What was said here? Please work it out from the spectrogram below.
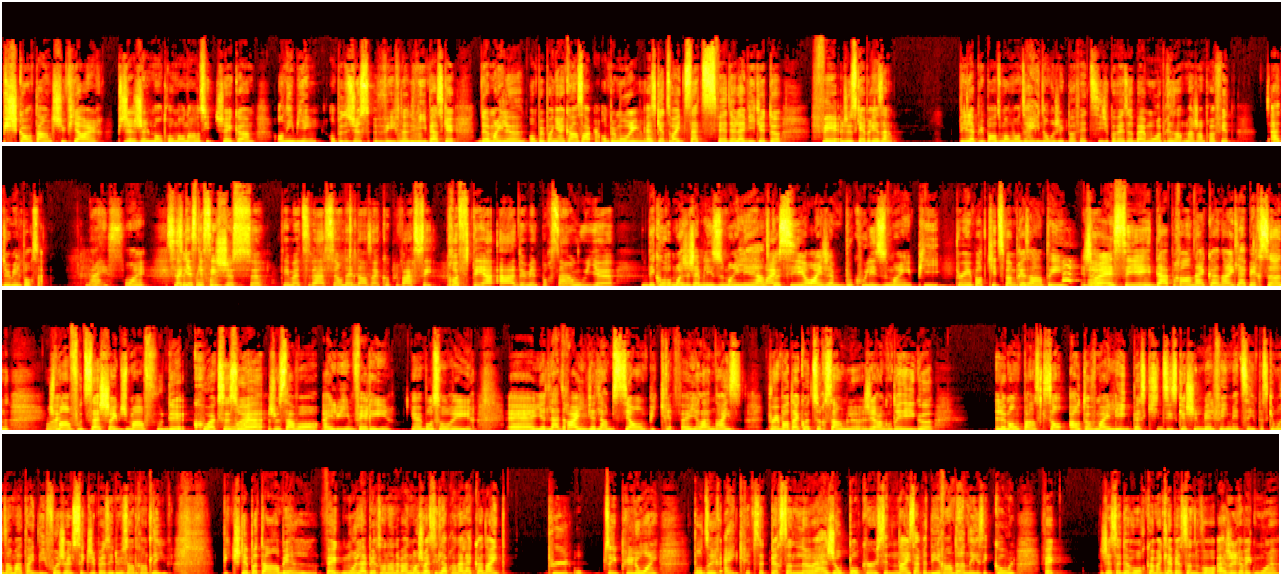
puis je suis contente, je suis fière, puis je, je le montre au monde entier. Je suis comme, on est bien, on peut juste vivre notre Mhm. vie parce que demain, là, on peut pogner un cancer, on peut mourir. Mhm. Est-ce que tu vas être satisfait de la vie que tu as fait jusqu'à présent? Puis la plupart du monde vont dire, hey, non, j'ai pas fait ci, j'ai pas fait ça. Ben moi, présentement, j'en profite à 2000% Nice. Ouais. c'est Fait qu'est-ce que c'est juste ça, tes motivations d'être dans un couple ouvert? C'est profiter à, à 2000 ou il y a. Découvre- Moi, j'aime les humains, là. En Ouais. tout cas, si, ouais, j'aime beaucoup les humains. Puis, peu importe qui tu vas me présenter, je vais essayer d'apprendre à connaître la personne. Ouais. Je m'en fous de sa shape, je m'en fous de quoi que ce soit. Je veux savoir, hey, lui, il me fait rire. Il a un beau sourire. Euh, il a de la drive, il a de l'ambition. Puis, crif, euh, il a l'air nice. Peu importe à quoi tu ressembles, j'ai rencontré des gars. Le monde pense qu'ils sont out of my league parce qu'ils disent que je suis une belle fille. Mais tu sais, parce que moi, dans ma tête, des fois, je le sais que j'ai pesé 230 livres. Puis que j'étais pas tant belle. Fait que moi, la personne en avant de moi, je vais essayer de l'apprendre à la connaître plus, tu plus loin pour dire Hey, Griff, cette personne-là, elle au poker, c'est nice, elle fait des randonnées, c'est cool. Fait que j'essaie de voir comment que la personne va agir avec moi.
